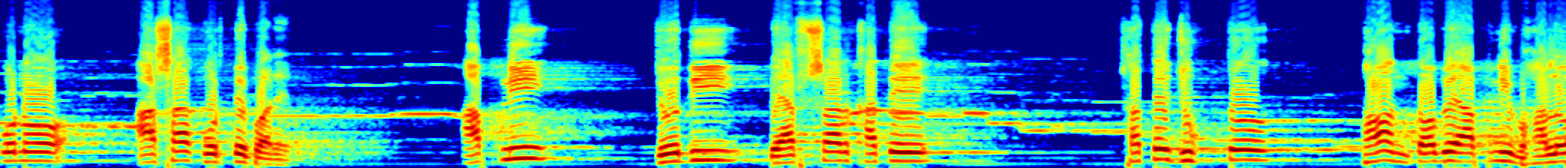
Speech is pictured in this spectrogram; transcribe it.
কোনো আশা করতে পারেন। আপনি যদি ব্যবসার খাতে সাথে যুক্ত হন, তবে আপনি ভালো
